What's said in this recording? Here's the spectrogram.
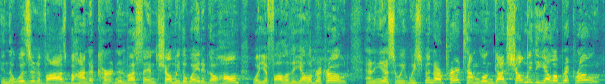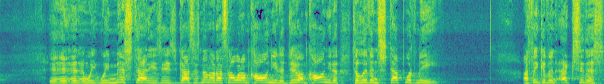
in the Wizard of Oz behind a curtain and us saying, Show me the way to go home. Well, you follow the yellow brick road. And, you know, so we, we spend our prayer time going, God, show me the yellow brick road. And, and, and we, we miss that. He's, he's, God says, No, no, that's not what I'm calling you to do. I'm calling you to, to live in step with me. I think of an Exodus,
